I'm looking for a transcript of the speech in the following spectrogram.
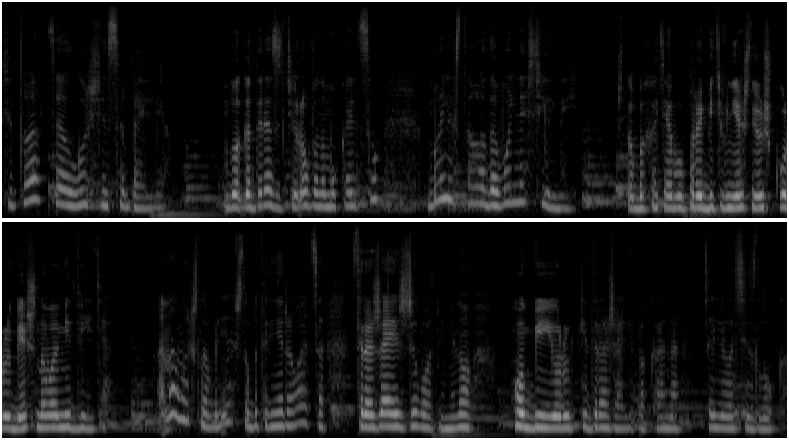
Ситуация лучницы Белли. Благодаря зачарованному кольцу, Белли стала довольно сильной, чтобы хотя бы пробить внешнюю шкуру бешеного медведя. Она вышла в лес, чтобы тренироваться, сражаясь с животными, но обе ее руки дрожали, пока она целилась из лука.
